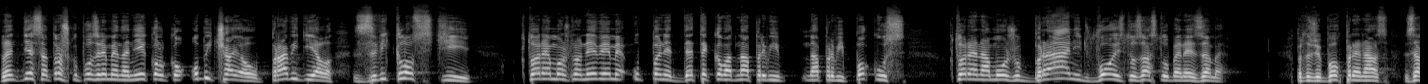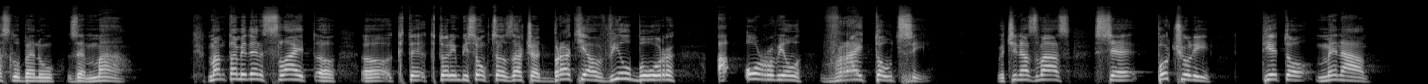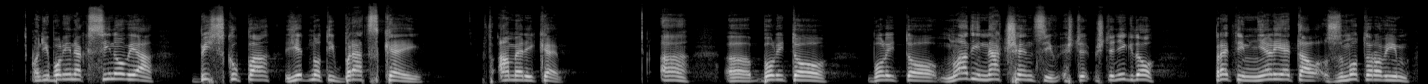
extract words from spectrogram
Len dnes sa trošku pozrieme na niekoľko obyčajov, pravidiel, zvyklostí, ktoré možno nevieme úplne detekovať na prvý, na prvý pokus, ktoré nám môžu brániť vojsť do zaslúbenej zeme. Pretože Boh pre nás zaslúbenú zem má. Mám tam jeden slajd, eh, eh, ktorým by som chcel začať. Bratia Wilbur a Orville Wrightovci. Väčšina z vás ste počuli tieto mená. Oni boli inak synovia biskupa jednoty bratskej v Amerike a boli, to, boli to mladí nadšenci. Ešte, ešte nikto predtým nelietal s motorovým uh,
